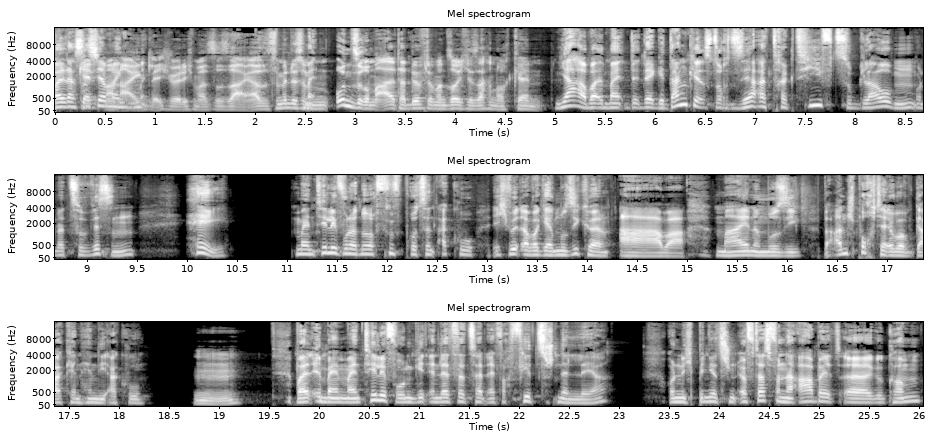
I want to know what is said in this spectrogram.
Weil das Kennt ist ja man mein, eigentlich, würde ich mal so sagen. Also zumindest in Mein- unserem Alter dürfte man solche Sachen noch kennen. Ja, aber mein, der, Gedanke ist doch sehr attraktiv zu glauben oder zu wissen, hey, mein Telefon hat nur noch 5% Akku, ich würde aber gern Musik hören, aber meine Musik beansprucht ja überhaupt gar kein Handy-Akku. Mhm. Weil in mein, mein Telefon geht in letzter Zeit einfach viel zu schnell leer. Und ich bin jetzt schon öfters von der Arbeit äh, gekommen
